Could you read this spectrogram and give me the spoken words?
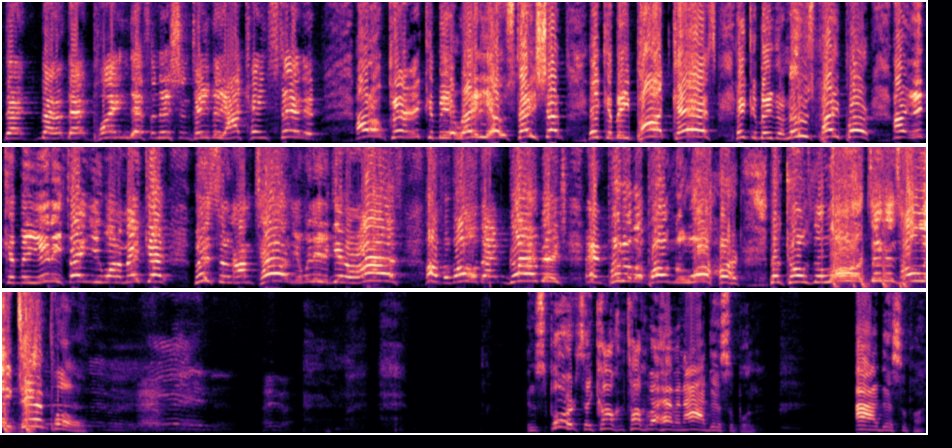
that, that, that plain definition TV. I can't stand it. I don't care. It could be a radio station, it could be podcast, it could be the newspaper, uh, it could be anything you want to make it. Listen, I'm telling you, we need to get our eyes off of all that garbage and put them upon the Lord because the Lord's in His holy temple. In sports, they talk, talk about having eye discipline. Eye discipline.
